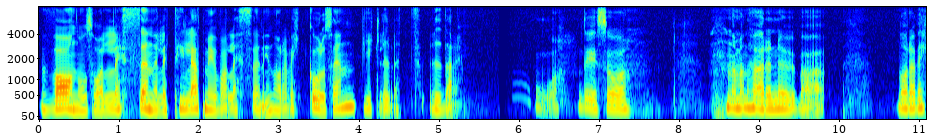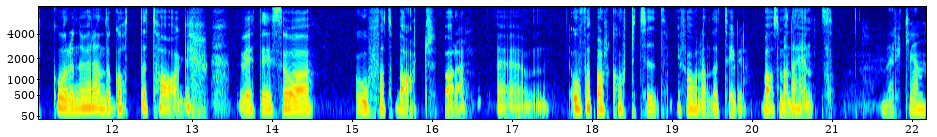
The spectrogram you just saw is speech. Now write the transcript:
var nog så ledsen, eller tillät mig att vara ledsen i några veckor och sen gick livet vidare. Åh, det är så... När man hör det nu, bara några veckor, nu har det ändå gått ett tag. Du vet, det är så ofattbart bara. Um, ofattbart kort tid i förhållande till vad som hade hänt. Verkligen.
